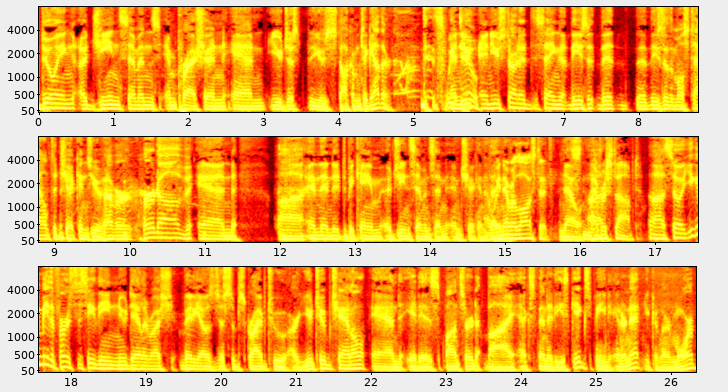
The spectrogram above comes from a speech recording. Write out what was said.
doing a Gene Simmons impression, and you just you stuck them together. Yes, we and do. You, and you started saying that these that, that these are the most talented chickens you've ever heard of, and. Uh, and then it became a Gene Simmons and, and chicken. And we never lost it. No, It's never uh, stopped. Uh, so you can be the first to see the new Daily Rush videos. Just subscribe to our YouTube channel, and it is sponsored by Xfinity's Gig Speed Internet. You can learn more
